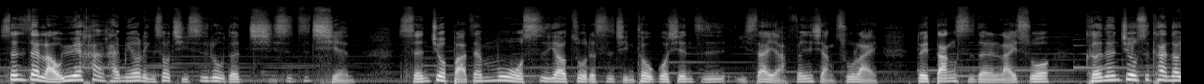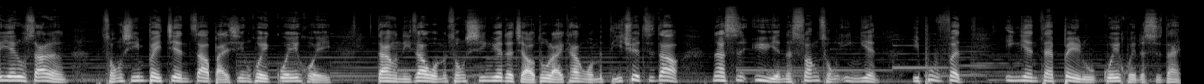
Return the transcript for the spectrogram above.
甚至在老约翰还没有领受启示录的启示之前，神就把在末世要做的事情，透过先知以赛亚分享出来。对当时的人来说，可能就是看到耶路撒冷重新被建造，百姓会归回。但你知道，我们从新约的角度来看，我们的确知道。那是预言的双重应验，一部分应验在被掳归回的时代，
